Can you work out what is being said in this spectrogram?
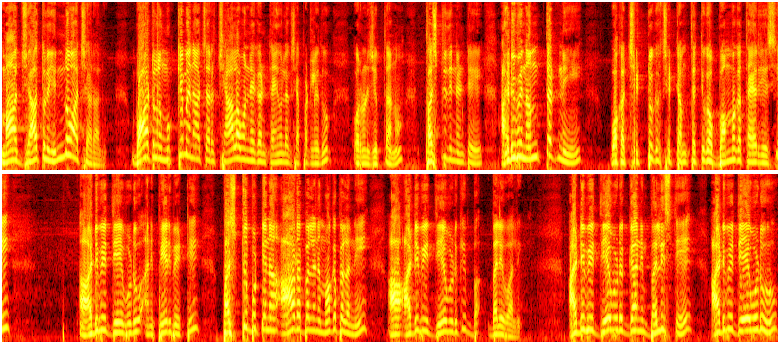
మా జాతులు ఎన్నో ఆచారాలు. వాటిలో ముఖ్యమైన ఆచారాలు చాలా ఉన్నాయి కానీ టైం లేక చెప్పట్లేదు. వరుణ్ చెప్తాను. ఫస్ట్ ఏంటంటే అడవినంతటిని ఒక చెట్టుగా చెట్టు అంతెత్తుగా బొమ్మగా తయారు చేసి ఆ అడవి దేవుడు అని పేరు పెట్టి ఫస్ట్ పుట్టిన ఆడపిల్లని మగపిల్లని ఆ అడవి దేవుడికి బలివ్వాలి. అడవి దేవుడికి కానీ బలిస్తే అడవి దేవుడు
